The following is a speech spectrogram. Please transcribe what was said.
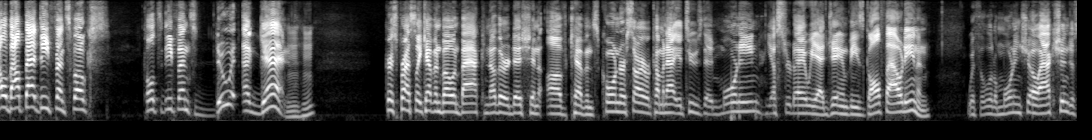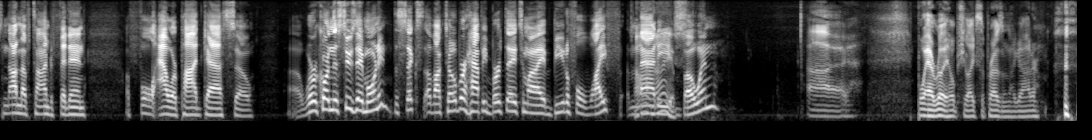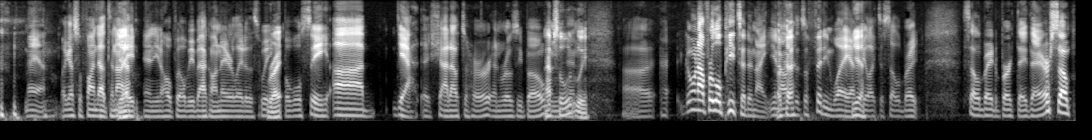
How about that defense, folks? Colts defense, do it again. Mm-hmm. Chris Presley, Kevin Bowen back. Another edition of Kevin's Corner. Sorry we're coming at you Tuesday morning. Yesterday we had JMV's golf outing and with a little morning show action, just not enough time to fit in a full hour podcast. So uh, we're recording this Tuesday morning, the 6th of October. Happy birthday to my beautiful wife, Maddie nice. Bowen. Uh, boy, I really hope she likes the present I got her. Man, I guess we'll find out tonight, and you know, hopefully, I'll be back on air later this week. Right. but we'll see. Uh, yeah, a shout out to her and Rosie Bow. Absolutely. and, uh, going out for a little pizza tonight. You know, Okay. it's a fitting way I Yeah. feel like to celebrate celebrate a birthday there. So.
